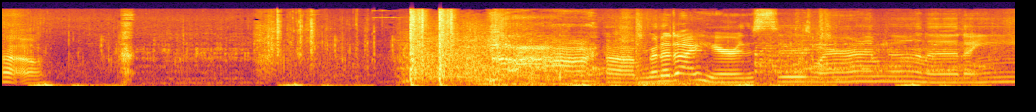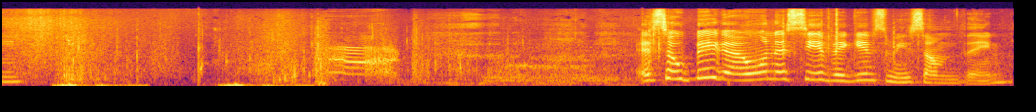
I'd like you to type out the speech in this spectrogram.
Uh-oh. I'm gonna die here. This is where I'm gonna die. It's so big, I want to see if it gives me something.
